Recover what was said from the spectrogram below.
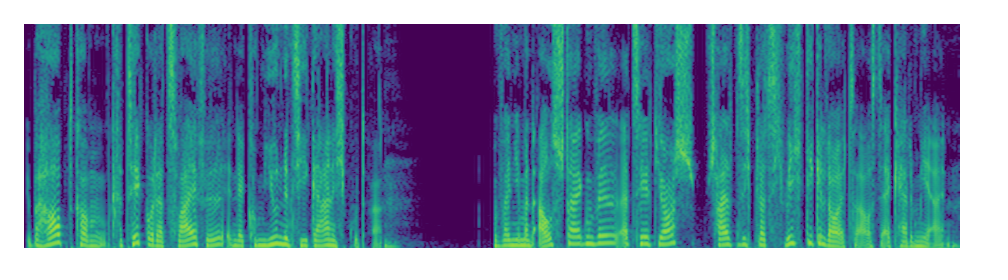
Überhaupt kommen Kritik oder Zweifel in der Community gar nicht gut an. Und wenn jemand aussteigen will, erzählt Josh, schalten sich plötzlich wichtige Leute aus der Academy ein.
